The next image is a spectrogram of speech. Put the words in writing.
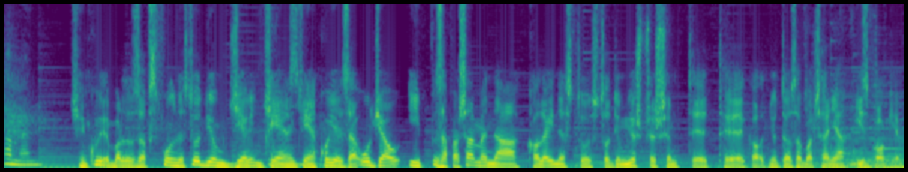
Amen. Dziękuję bardzo za wspólne studium. Dzie, dzie, dziękuję za udział i zapraszamy na kolejne stu, studium już w przyszłym ty, tygodniu. Do zobaczenia i z Bogiem.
